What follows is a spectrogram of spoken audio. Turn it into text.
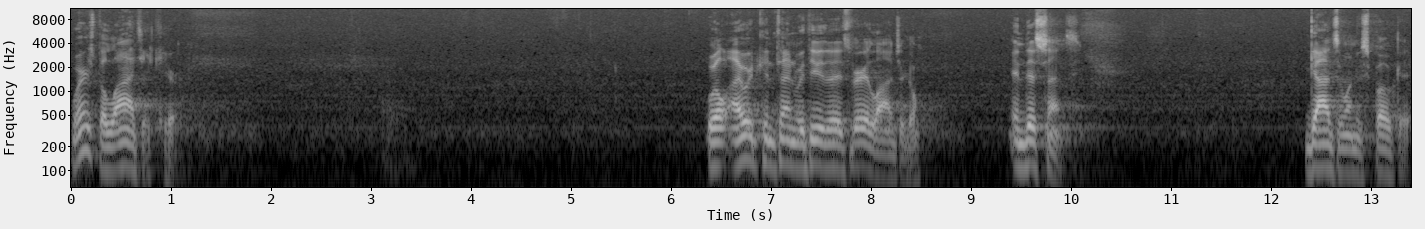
Where's the logic here? Well, I would contend with you that it's very logical in this sense God's the one who spoke it.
